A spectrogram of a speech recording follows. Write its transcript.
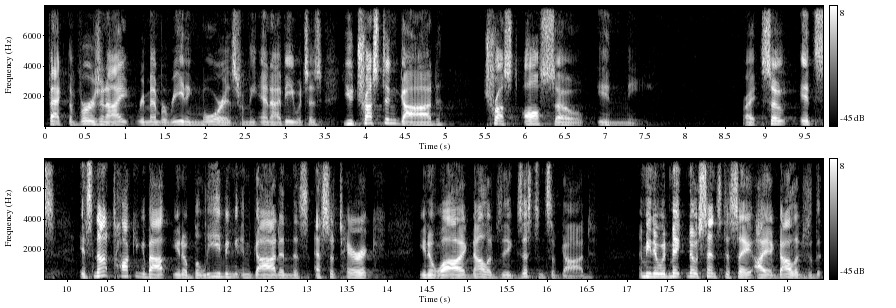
In fact, the version I remember reading more is from the NIV, which says, You trust in God, trust also in me. Right? So it's it's not talking about, you know, believing in God in this esoteric, you know, while I acknowledge the existence of God, I mean, it would make no sense to say, I acknowledge that,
